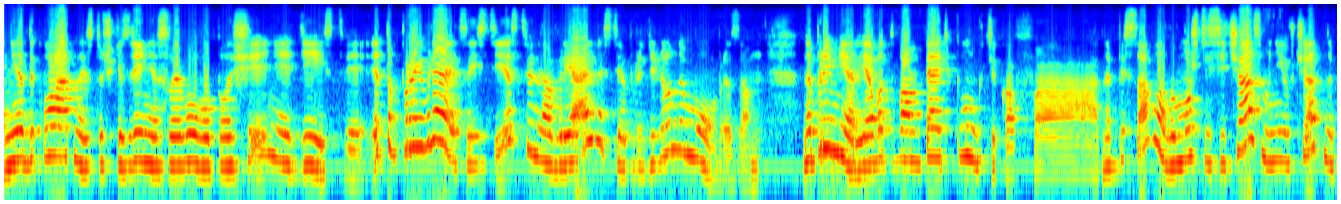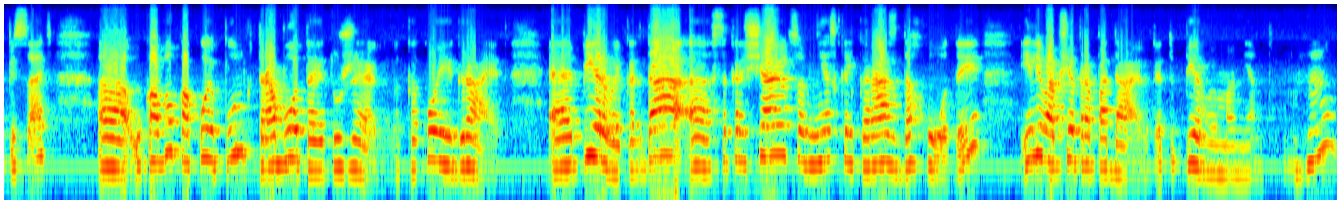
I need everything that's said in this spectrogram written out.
неадекватные с точки зрения своего воплощения действия. Это проявляется, естественно, в реальности определенным образом. Например, я вот вам 5 пунктиков э, написала, вы можете сейчас мне в чат написать, э, у кого какой пункт работает уже, какой играет. Первый, когда сокращаются в несколько раз доходы или вообще пропадают. Это первый момент. Угу.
